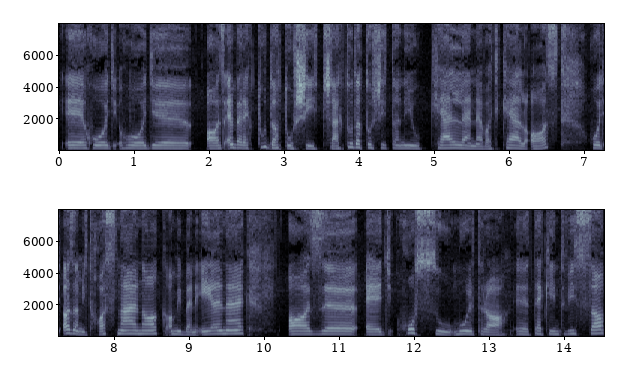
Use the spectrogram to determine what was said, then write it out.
eh, hogy, hogy eh, az emberek tudatosítsák, tudatosítaniuk kellene, vagy kell azt, hogy az, amit használnak, amiben élnek, az egy hosszú múltra tekint vissza,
